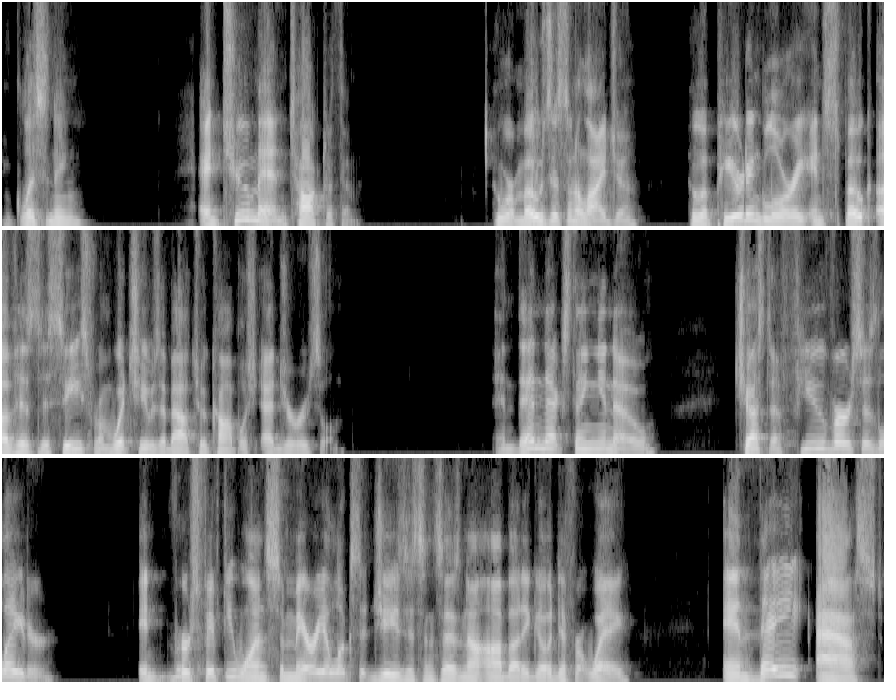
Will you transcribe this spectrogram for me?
and glistening. And two men talked with him, who were Moses and Elijah who appeared in glory and spoke of his decease from which he was about to accomplish at Jerusalem. And then, next thing you know, just a few verses later, in verse 51, Samaria looks at Jesus and says, Nah, buddy, go a different way. And they asked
